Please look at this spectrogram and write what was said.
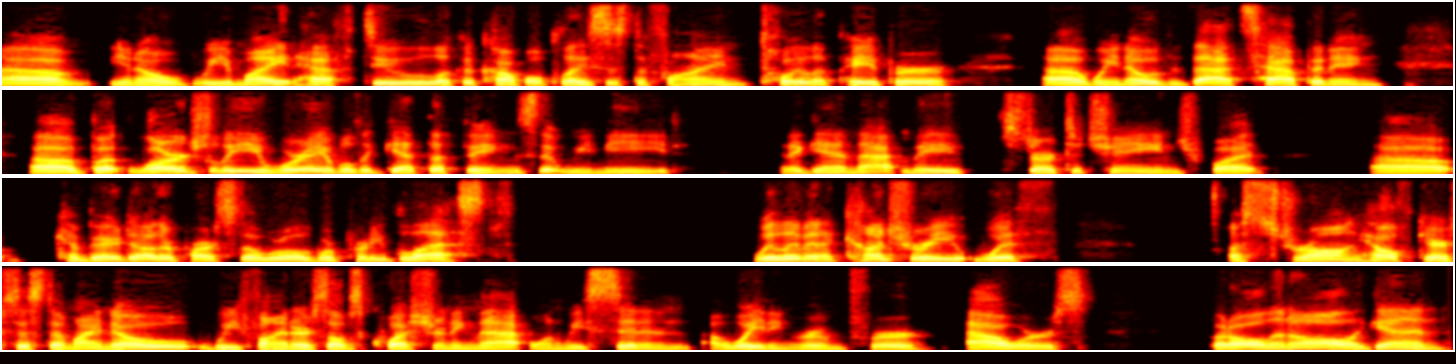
um, you know, we might have to look a couple places to find toilet paper. Uh, we know that that's happening, uh, but largely we're able to get the things that we need. And again, that may start to change, but uh, compared to other parts of the world, we're pretty blessed. We live in a country with a strong healthcare system. I know we find ourselves questioning that when we sit in a waiting room for hours. But all in all, again,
